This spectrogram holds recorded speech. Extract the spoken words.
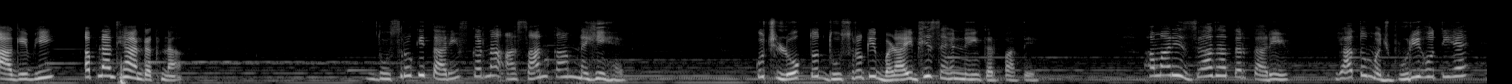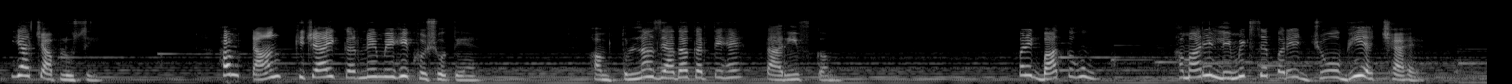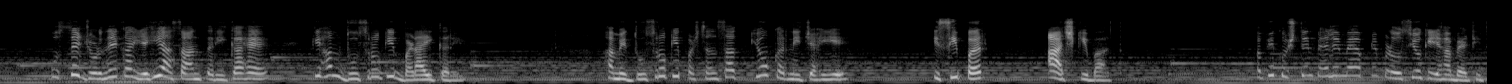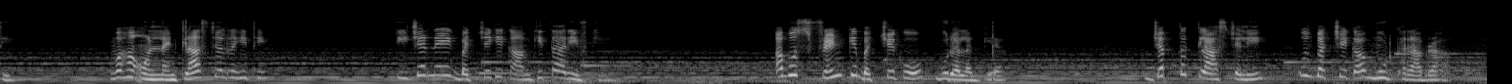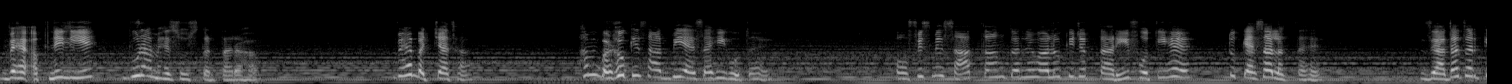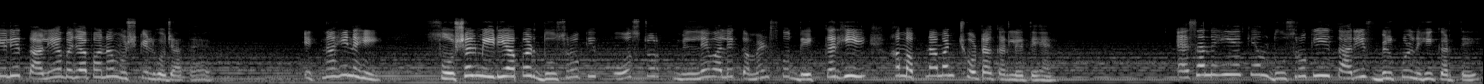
आगे भी अपना ध्यान रखना। दूसरों की तारीफ़ करना आसान काम नहीं है। कुछ लोग तो दूसरों की बड़ाई भी सहन नहीं कर पाते। हमारी ज़्यादातर तारीफ़ या तो मजबूरी होती है या चापलूसी। हम टांग खिंचाई करने में ही खुश होते हैं। हम तुलना ज़्यादा करते हैं, तारीफ़ कम। पर एक बात कहूँ, हमारी लिमिट से परे जो भी अच्छा है उससे जुड़ने का यही आसान तरीका है कि हम दूसरों की बड़ाई करें। हमें दूसरों की प्रशंसा क्यों करनी चाहिए? इसी पर आज की बात। अभी कुछ दिन पहले मैं अपने पड़ोसियों के यहाँ बैठी थी। वहाँ ऑनलाइन क्लास चल रही थी। टीचर ने एक बच्चे के काम की तारीफ़ की। अब उस फ्रेंड के बच्चे को बुरा लग गया। जब तक क्लास चली, उस बच्चे का मूड खराब रहा। वह अपने लिए बुरा महसूस करता रहा। वह बच्चा था। हम बड़ों के साथ भी ऐसा ही होता है। ऑफ़िस में साथ काम करने वालों की जब तारीफ़ होती है तो कैसा लगता है? ज़्यादातर के लिए तालियाँ बजा पाना मुश्किल हो जाता है। इतना ही नहीं, सोशल मीडिया पर दूसरों की पोस्ट और मिलने वाले कमेंट्स को देखकर ही हम अपना मन छोटा कर लेते हैं। ऐसा नहीं है कि हम दूसरों की तारीफ़ बिल्कुल नहीं करते।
